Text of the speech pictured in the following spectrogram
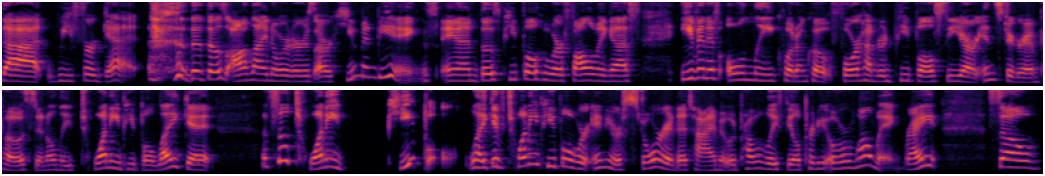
that we forget that those online orders are human beings and those people who are following us, even if only quote unquote 400 people see our Instagram post and only 20 people like it, that's still 20 people. Like if 20 people were in your store at a time, it would probably feel pretty overwhelming, right? So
